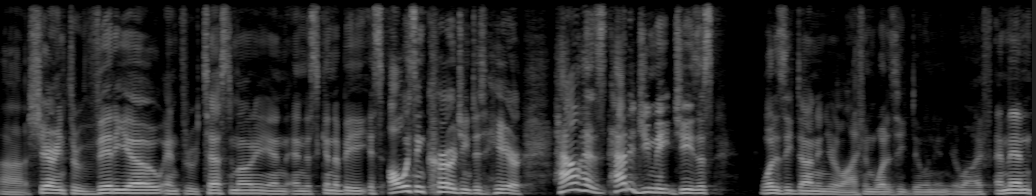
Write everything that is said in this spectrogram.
uh, sharing through video and through testimony, and, and it's going to be, it's always encouraging to hear how, has, how did you meet Jesus? What has he done in your life, and what is he doing in your life? And then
